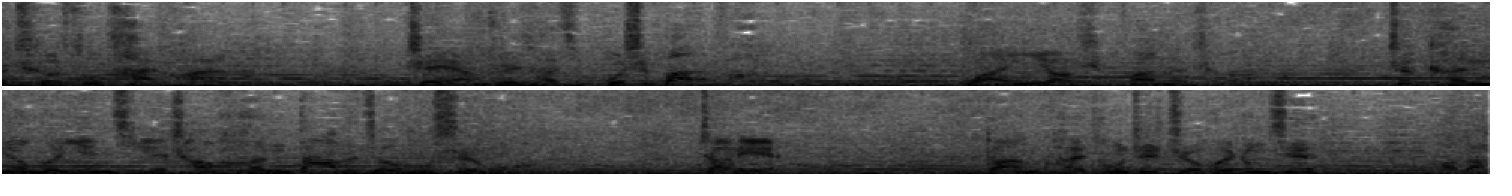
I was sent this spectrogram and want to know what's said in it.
的车速太快了，这样追下去不是办法。万一要是翻了车，这肯定会引起一场很大的交通事故。张离，赶快通知指挥中心。好的，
